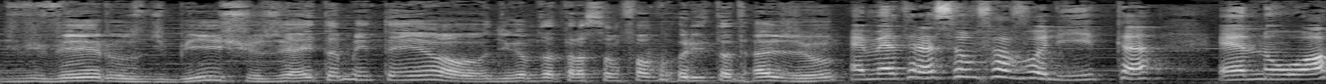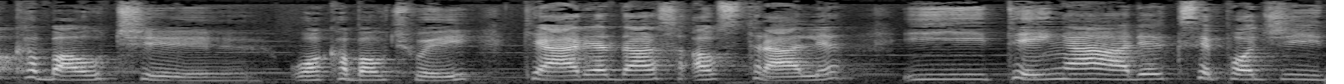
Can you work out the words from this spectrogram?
de viveiros de bichos. E aí também tem, ó, digamos, a atração favorita da Ju. É minha atração favorita, é no Walkabout, Walkabout Way, que é a área da Austrália. E tem a área que você pode.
